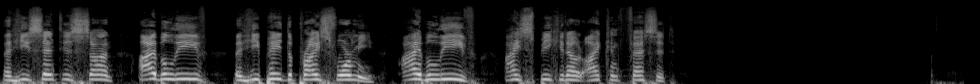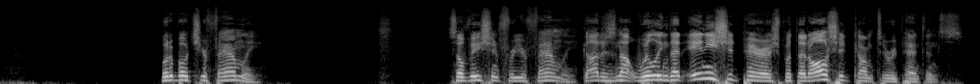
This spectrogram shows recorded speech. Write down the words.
that He sent His Son. I believe that He paid the price for me. I believe. I speak it out. I confess it. What about your family? Salvation for your family. God is not willing that any should perish, but that all should come to repentance.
